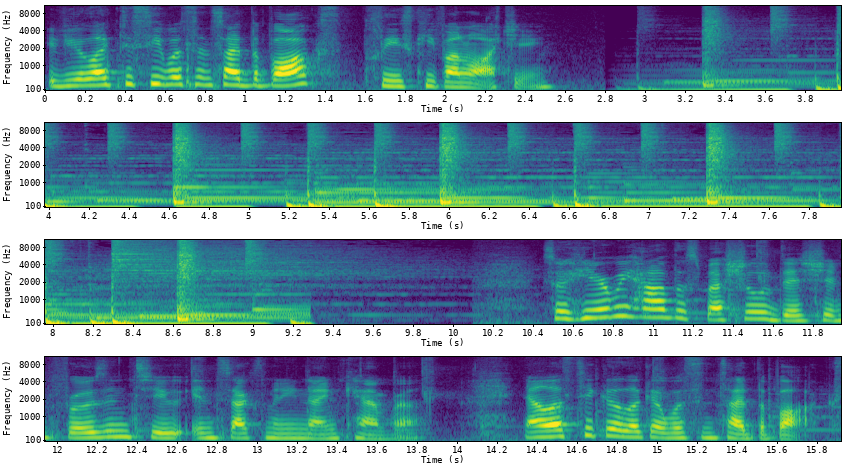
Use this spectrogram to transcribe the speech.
If you'd like to see what's inside the box, please keep on watching. So here we have the special edition Frozen 2 Instax Mini 9 camera. Now let's take a look at what's inside the box.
